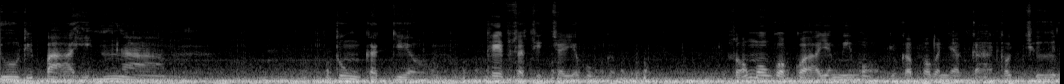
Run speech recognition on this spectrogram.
อยู่ที่ป่าหินงาม ทุ่งกระเจียว เทพสถิตชัยภูมิครับสองโมงกว่าๆยังมีหมอกอยู่ครับ เพราะบรรยากาศเขาชื้น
